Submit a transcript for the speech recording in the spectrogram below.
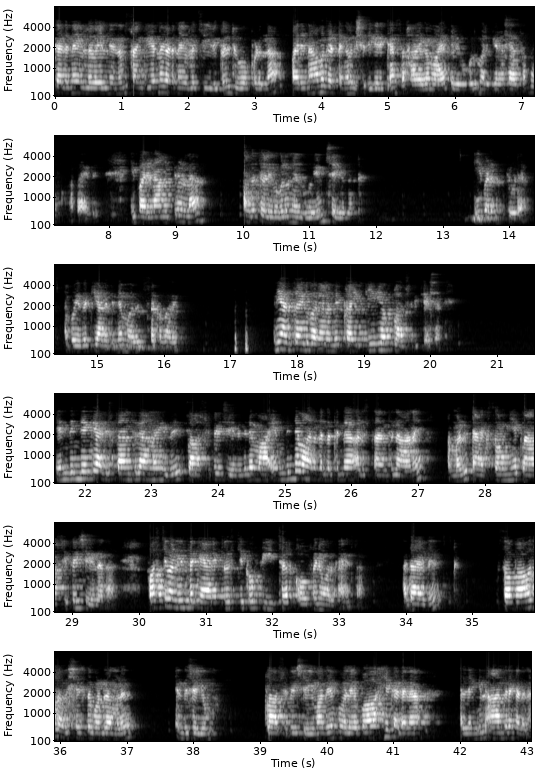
ഘടനയുള്ളവയിൽ നിന്നും സങ്കീർണ ഘടനയുള്ള ജീവികൾ രൂപപ്പെടുന്ന പരിണാമഘട്ടങ്ങൾ വിശദീകരിക്കാൻ സഹായകമായ തെളിവുകളും വർഗീകരണശാസ്ത്രം നൽകുന്നു. അതായത് ഈ പരിണാമത്തിനുള്ള പല തെളിവുകളും നൽകുകയും ചെയ്യുന്നുണ്ട്. ഈ പഠനത്തിലൂടെ. അപ്പൊ ഇതൊക്കെയാണ് ഇതിന്റെ മെറിറ്റ്സ് ഒക്കെ പറയുന്നത്. ഇനി അടുത്തായിട്ട് പറയാനുള്ളത് ക്രൈറ്റീരിയ ഓഫ് ക്ലാസിഫിക്കേഷൻ എന്തിന്റെയൊക്കെ അടിസ്ഥാനത്തിലാണ് ഇത് ക്ലാസിഫൈ ചെയ്യുന്നത്? ഇതിന്റെ എന്തിന്റെ മാനദണ്ഡത്തിന്റെ അടിസ്ഥാനത്തിലാണ് നമ്മൾ ടാക്സോമിയെ ക്ലാസിഫൈ ചെയ്യുന്നതാണ് first one is the characteristic of feature of an organism അതായത് സ്വഭാവ സവിശേഷത കൊണ്ട് നമ്മൾ എന്ത് ചെയ്യും? ക്ലാസിഫൈ ചെയ്യും. അതേപോലെ ബാഹ്യഘടന അല്ലെങ്കിൽ ആന്തരഘടന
